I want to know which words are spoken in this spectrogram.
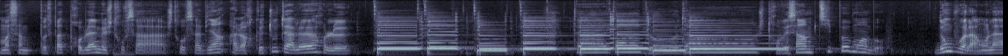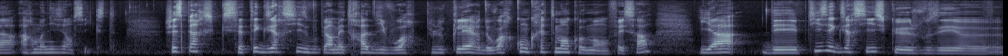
moi ça me pose pas de problème et je trouve ça, je trouve ça bien, alors que tout à l'heure le je trouvais ça un petit peu moins beau. Donc voilà, on l'a harmonisé en sixte. J'espère que cet exercice vous permettra d'y voir plus clair, de voir concrètement comment on fait ça. Il y a des petits exercices que je vous ai euh,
